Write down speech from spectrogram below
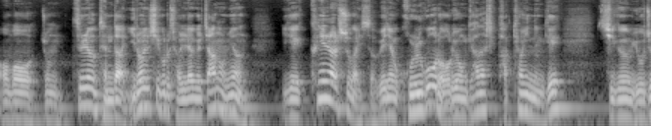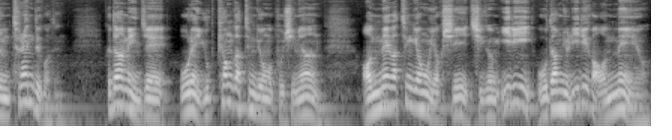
어, 뭐, 좀 틀려도 된다. 이런 식으로 전략을 짜놓으면 이게 큰일 날 수가 있어. 왜냐면 골고루 어려운 게 하나씩 박혀 있는 게 지금 요즘 트렌드거든. 그 다음에 이제 올해 6편 같은 경우 보시면 언매 같은 경우 역시 지금 1위, 오답률 1위가 언매예요.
